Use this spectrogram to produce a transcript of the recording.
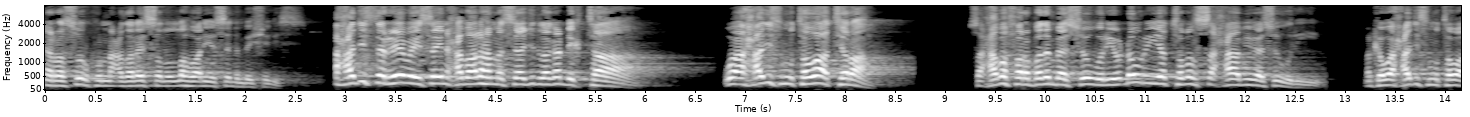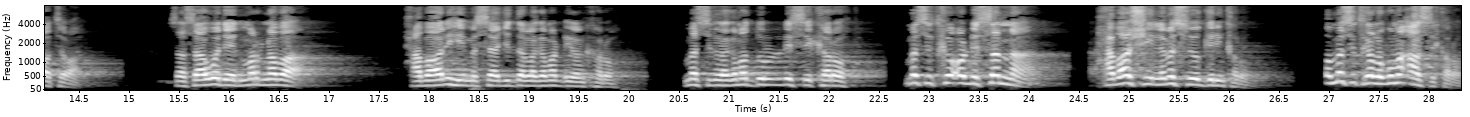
in rasuulku nacdalay sala allahu aleyh wasalam bay sheegaysa axaadiista reebaysa in xabaalaha masaajid laga dhigtaa waa axaadiis mutawaatira saxaabo fara badan baa soo wariyey oo dhowr iyo toban saxaabi baa soo wariyey. Marka waa axaadiis mutawaatira saas aawadeed marnaba xabaalihii masaajidda lagama dhigan karo masjid lagama dul dhisi karo masjidka oo dhisanna xabaashii lama soo gelin karo oo masjidka laguma aasi karo.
